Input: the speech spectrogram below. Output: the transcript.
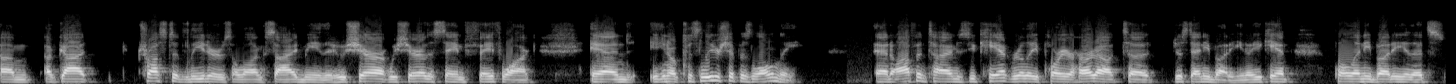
um, i've got trusted leaders alongside me that who share we share the same faith walk and you know because leadership is lonely. And oftentimes you can't really pour your heart out to just anybody. You know you can't pull anybody that's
